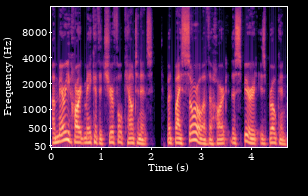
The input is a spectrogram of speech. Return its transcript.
A merry heart maketh a cheerful countenance, but by sorrow of the heart the spirit is broken.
